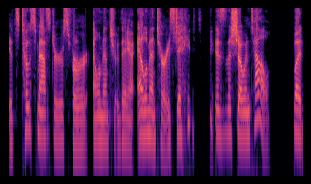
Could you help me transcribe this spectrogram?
it's Toastmasters for elementary, the elementary stage is the show and tell. But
